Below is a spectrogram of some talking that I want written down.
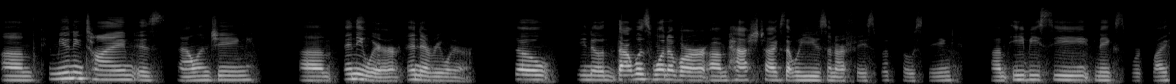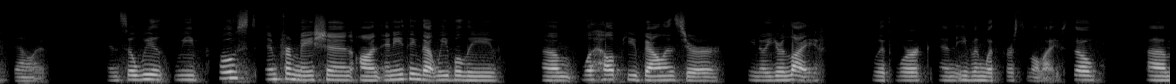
Um, commuting time is challenging um, anywhere and everywhere. So you know, that was one of our um, hashtags that we use in our Facebook posting. Um, EBC makes work-life balance. And so we, we post information on anything that we believe um, will help you balance your, you know, your life with work and even with personal life. So um,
